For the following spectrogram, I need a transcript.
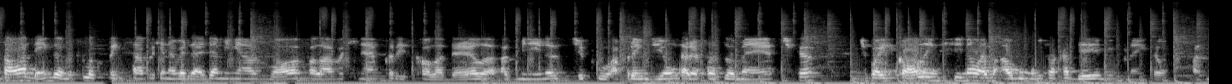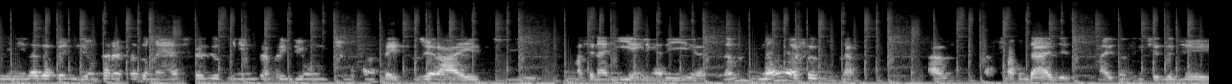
só um adendo, é muito louco pensar, porque na verdade a minha avó falava que na época da escola dela, as meninas, tipo, aprendiam tarefas domésticas. Tipo, a escola em si não é algo muito acadêmico, né? Então, as meninas aprendiam tarefas domésticas e os meninos aprendiam, tipo, conceitos gerais de macenaria, engenharia. Não, não essas as, as faculdades, mas no sentido de,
